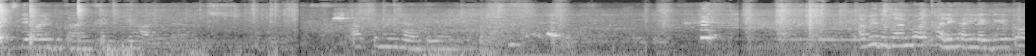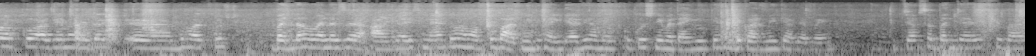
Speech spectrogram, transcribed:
इसलिए हमारी दुकान का ये हाल हो रहा है आज। आप तो मुझे जानते ही। अभी दुकान बहुत खाली खाली लग रही है तो आपको आगे महीने तक बहुत कुछ बदला हुआ नज़र आएगा इसमें तो हम आपको बाद में दिखाएँगे। अभी हम आपको कुछ नहीं बताएँगे कि हम दुकान में क्या कर रहे हैं। जब सब बन जाए उसके बाद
